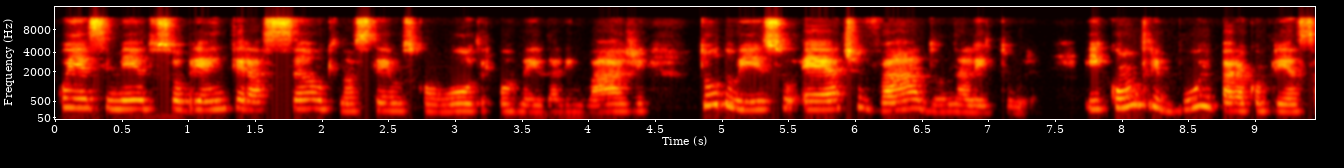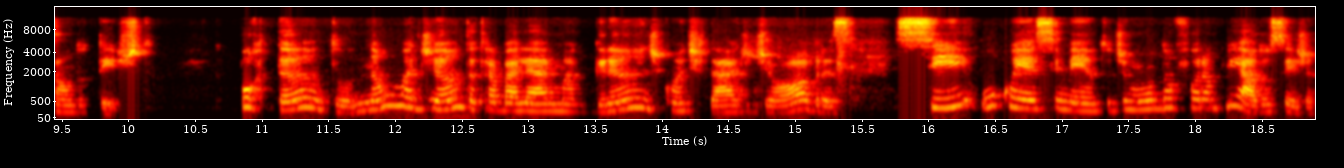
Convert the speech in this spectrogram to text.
conhecimento sobre a interação que nós temos com o outro por meio da linguagem, tudo isso é ativado na leitura e contribui para a compreensão do texto. Portanto, não adianta trabalhar uma grande quantidade de obras se o conhecimento de mundo não for ampliado, ou seja,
